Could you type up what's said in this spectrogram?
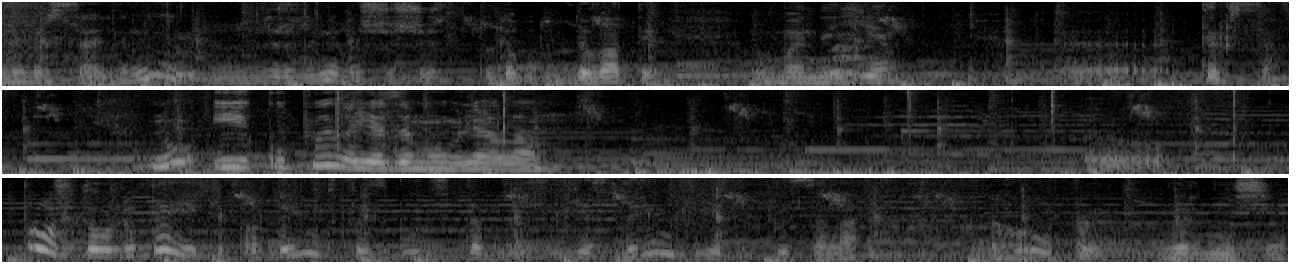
універсальний. Ну, зрозуміло, що щось туди будуть давати. В мене є е, тирса. Ну і купила, я замовляла е, просто у людей, які продають в Фейсбуці, там є сторінки, є підписана групи, верніше,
